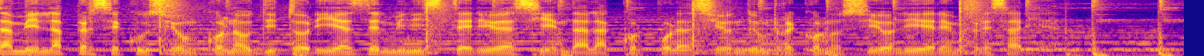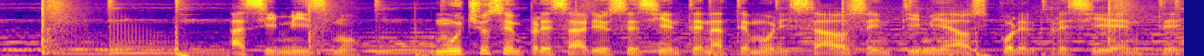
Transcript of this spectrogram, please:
También la persecución con auditorías del Ministerio de Hacienda a la corporación de un reconocido líder empresarial. Asimismo, muchos empresarios se sienten atemorizados e intimidados por el presidente.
